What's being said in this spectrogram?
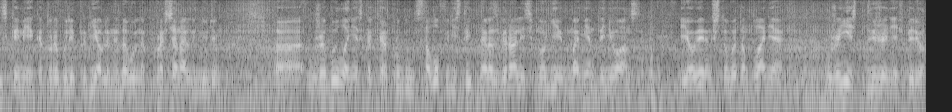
исками, которые были предъявлены довольно профессиональным людям Э, уже было несколько круглых столов и действительно разбирались многие моменты, нюансы. я уверен, что в этом плане уже есть движение вперед.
